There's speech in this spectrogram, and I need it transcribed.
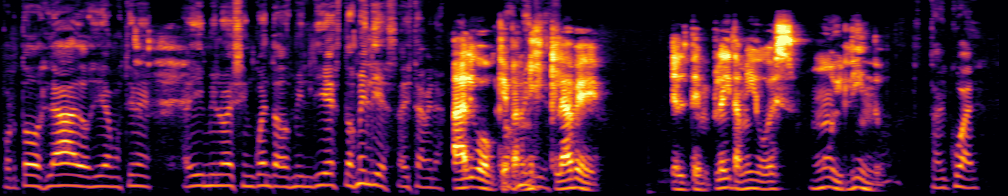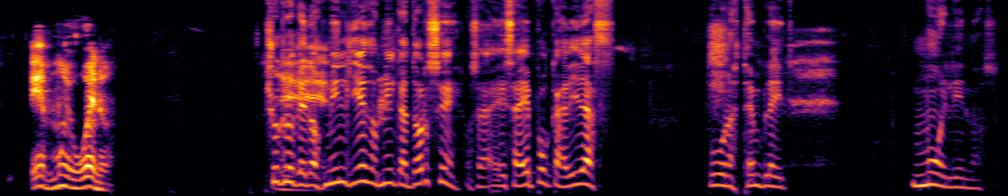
por todos lados, digamos. Tiene ahí 1950, 2010. 2010, ahí está, mira. Algo que para mí es 2010. clave. El template, amigo, es muy lindo. Tal cual. Es muy bueno. Yo creo que Eh. 2010, 2014, o sea, esa época Adidas tuvo unos templates muy lindos.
